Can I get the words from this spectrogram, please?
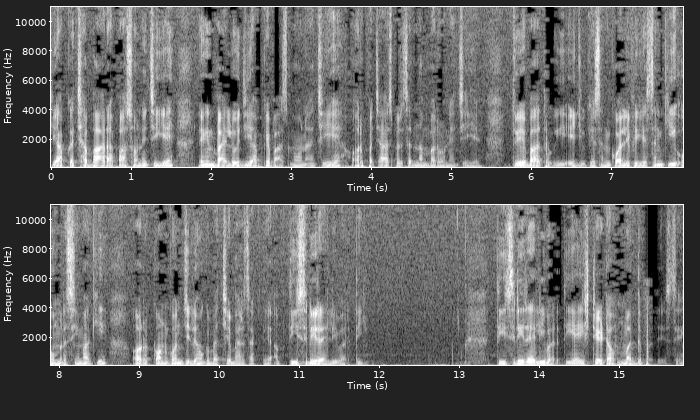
कि आपका कक्षा बारह पास होने चाहिए, लेकिन बायोलॉजी आपके पास में होना चाहिए और पचास प्रतिशत नंबर होने चाहिए। तो ये बात होगी एजुकेशन, क्वालिफिकेशन की, उम्र सीमा की और कौन कौन जिलों के बच्चे भर सकते हैं। अब तीसरी रैली भर्ती। तीसरी रैली भर्ती है स्टेट ऑफ़ मध्य प्रदेश से।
